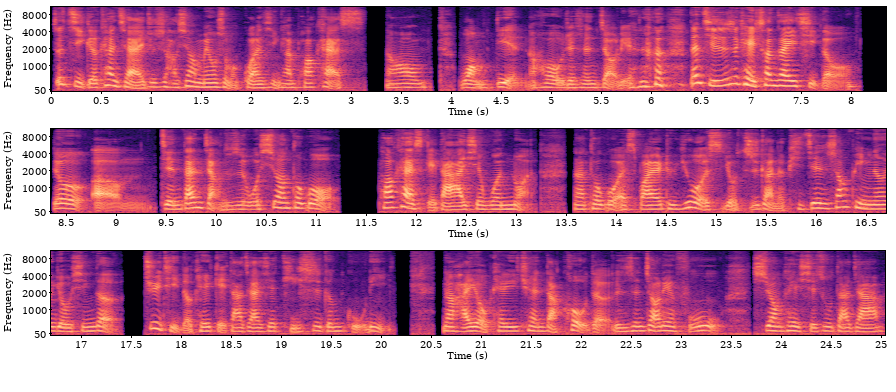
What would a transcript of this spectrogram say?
这几个看起来就是好像没有什么关系，你看 Podcast。然后网店，然后人生教练，但其实是可以串在一起的哦。就嗯，简单讲，就是我希望透过 Podcast 给大家一些温暖。那透过 Aspire to Yours 有质感的皮件商品呢，有形的、具体的，可以给大家一些提示跟鼓励。那还有 Kelly Chen Co 的人生教练服务，希望可以协助大家，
